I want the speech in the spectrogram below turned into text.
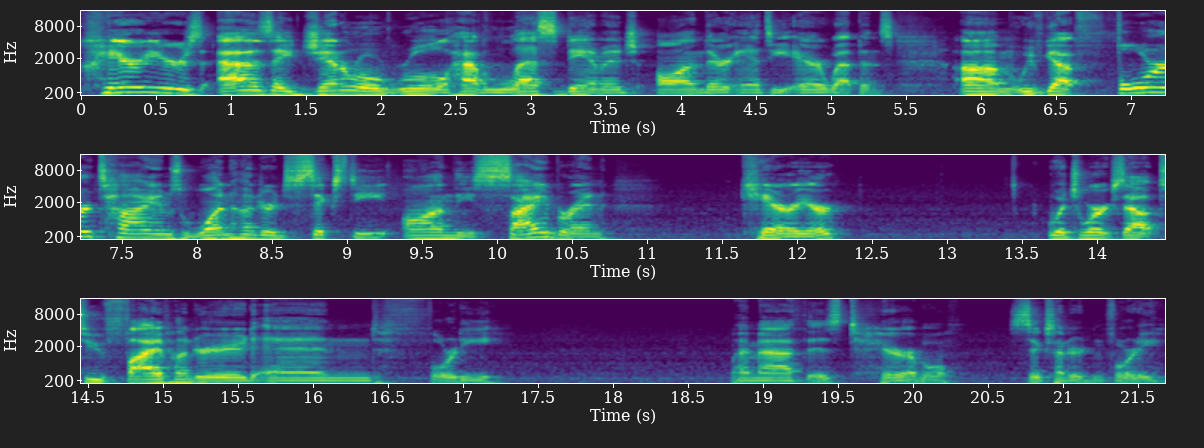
carriers, as a general rule, have less damage on their anti-air weapons. Um, we've got four times 160 on the Cybran carrier, which works out to 540. My math is terrible. 640.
